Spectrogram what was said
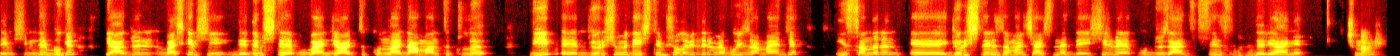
demişimdir. Bugün ya dün başka bir şey dedim işte bence artık konular daha mantıklı deyip e, görüşümü değiştirmiş olabilirim ve bu yüzden bence insanların e, görüşleri zaman içerisinde değişir ve bu düzensizdir yani. Çınar?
